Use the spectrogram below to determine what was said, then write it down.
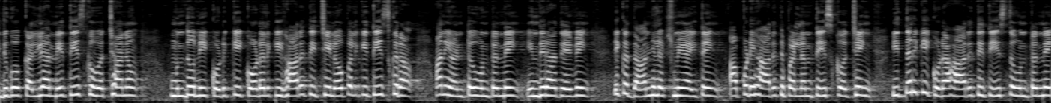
ఇదిగో కళ్యాణ్ని తీసుకువచ్చాను. ముందు నీ కొడుక్కి కోడలికి హారతి ఇచ్చి లోపలికి తీసుకురా అని అంటూ ఉంటుంది ఇందిరాదేవి. ఇక ధాన్యలక్ష్మి అయితే అప్పుడే హారతి పళ్ళెం తీసుకొచ్చి ఇద్దరికీ కూడా హారతి తీస్తూ ఉంటుంది.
